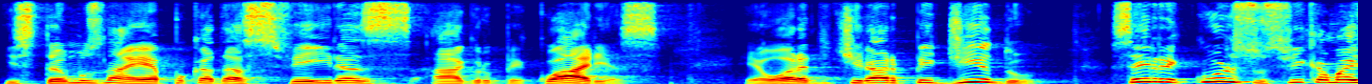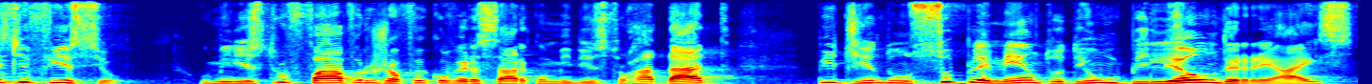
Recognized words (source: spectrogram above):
Estamos na época das feiras agropecuárias. É hora de tirar pedido. Sem recursos fica mais difícil. O ministro Favro já foi conversar com o ministro Haddad pedindo um suplemento de um bilhão de reais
